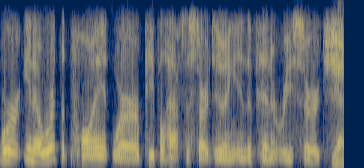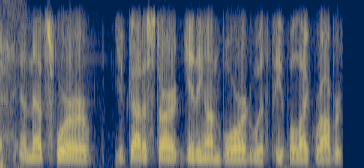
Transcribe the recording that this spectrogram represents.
we're you know we're at the point where people have to start doing independent research. Yes, and that's where you've got to start getting on board with people like Robert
